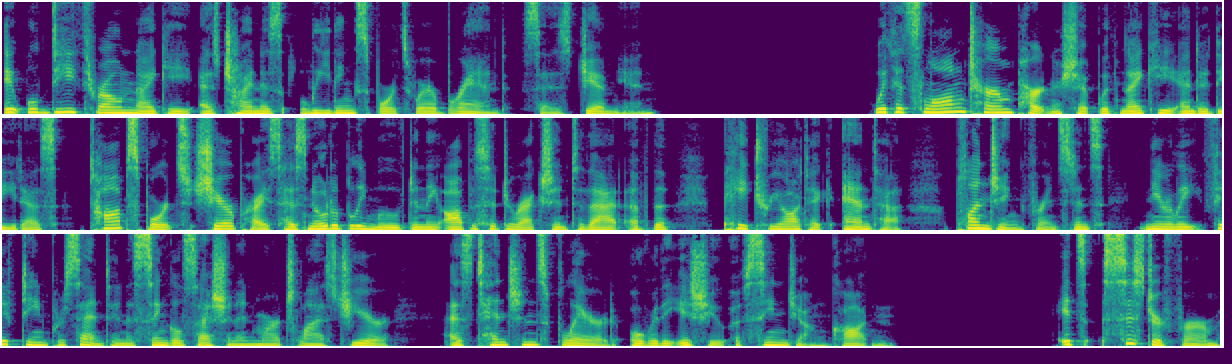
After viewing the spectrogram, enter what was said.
it will dethrone Nike as China's leading sportswear brand, says Jiemian. With its long term partnership with Nike and Adidas, Topsports share price has notably moved in the opposite direction to that of the patriotic Anta, plunging, for instance, nearly 15% in a single session in March last year, as tensions flared over the issue of Xinjiang cotton. Its sister firm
